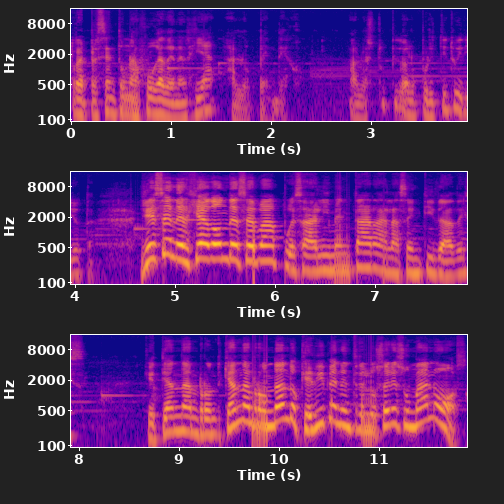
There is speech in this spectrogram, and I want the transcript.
representa una fuga de energía a lo pendejo, a lo estúpido, a lo puritito idiota. ¿Y esa energía dónde se va? Pues a alimentar a las entidades que te andan, que andan rondando, que viven entre los seres humanos.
